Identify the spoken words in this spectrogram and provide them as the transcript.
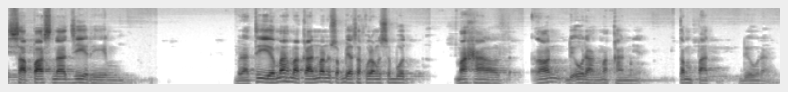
sapas najirim. Berarti ya mah makan mah biasa kurang disebut mahal. Non diurang makannya. Tempat diurang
